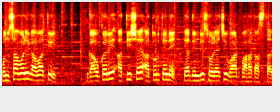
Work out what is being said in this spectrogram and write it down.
कुंसावळी गावातील गावकरी अतिशय आतुरतेने या दिंडी सोहळ्याची वाट पाहत असतात.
